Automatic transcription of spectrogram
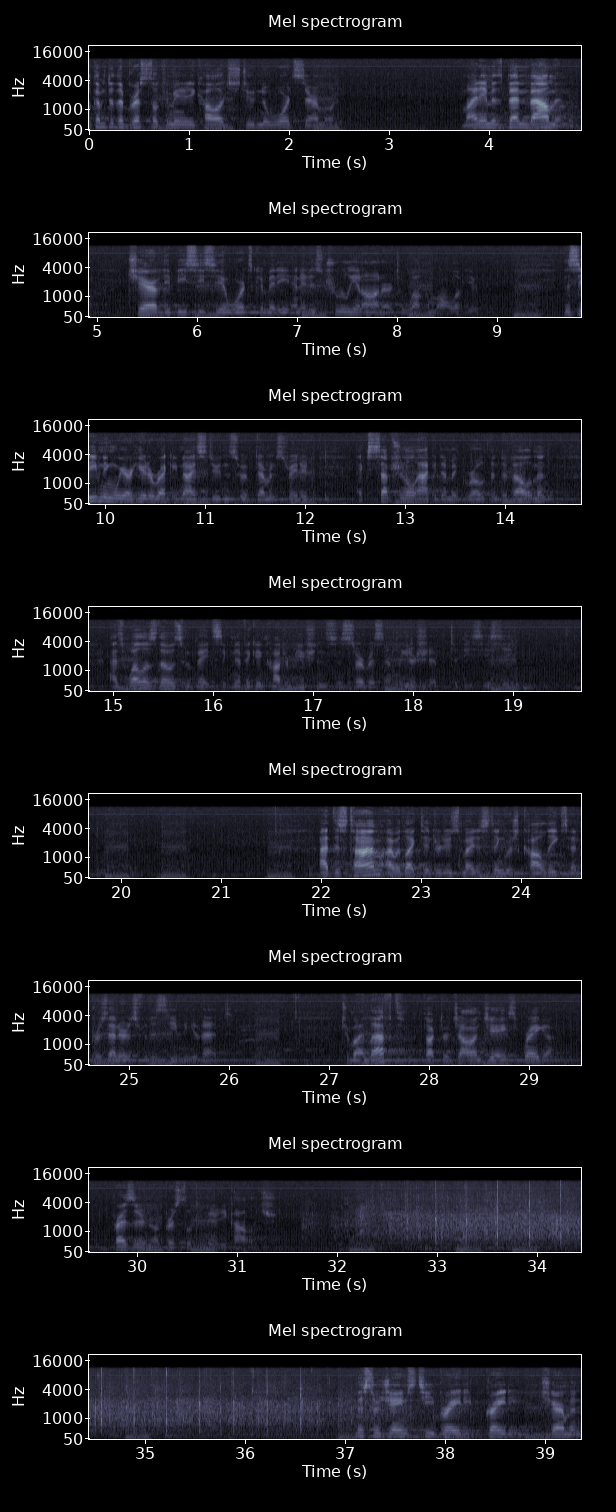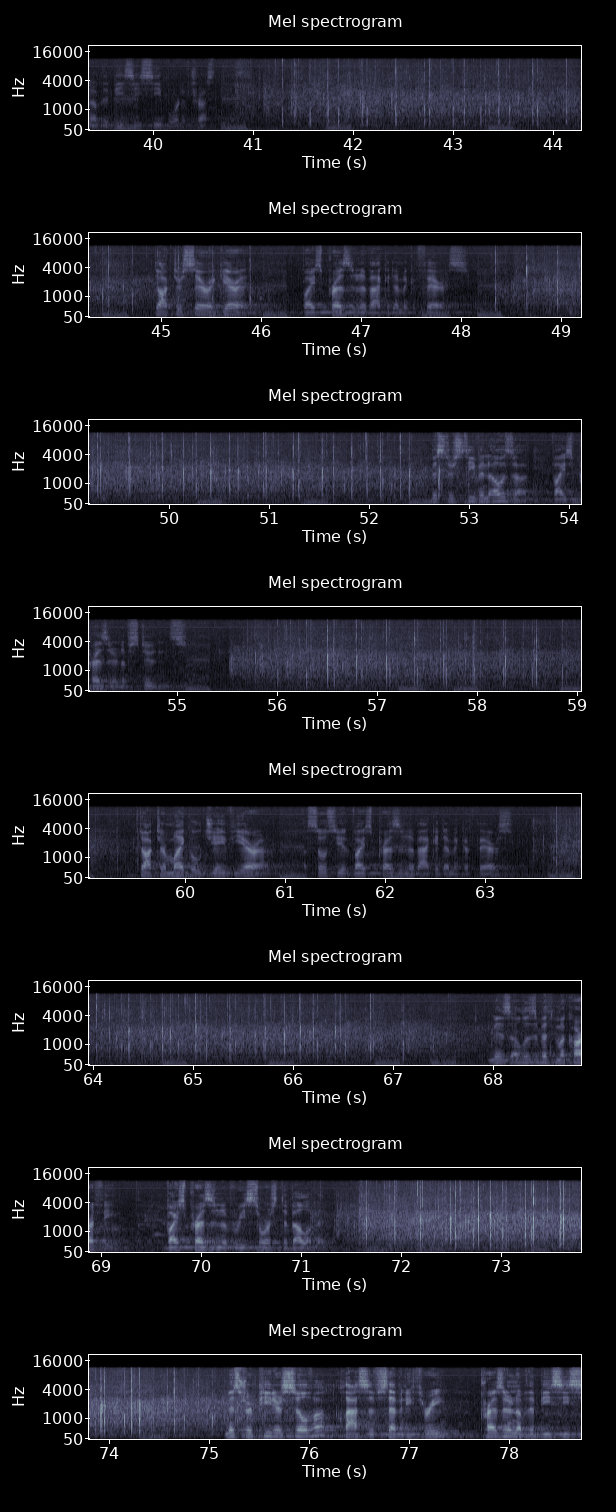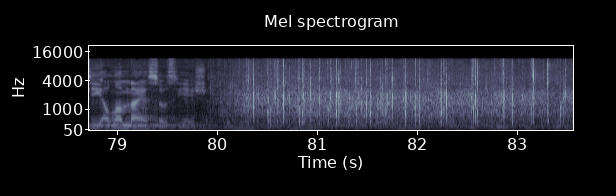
Welcome to the Bristol Community College Student Awards Ceremony. My name is Ben Bauman, Chair of the BCC Awards Committee, and it is truly an honor to welcome all of you. This evening, we are here to recognize students who have demonstrated exceptional academic growth and development, as well as those who have made significant contributions in service and leadership to BCC. At this time, I would like to introduce my distinguished colleagues and presenters for this evening event. To my left, Dr. John J. Sbrega, President of Bristol Community College. Mr. James T. Brady, Grady, Chairman of the BCC Board of Trustees. Dr. Sarah Garrett, Vice President of Academic Affairs. Mr. Stephen Oza, Vice President of Students. Dr. Michael J. Vieira, Associate Vice President of Academic Affairs. Ms. Elizabeth McCarthy, Vice President of Resource Development. Mr. Peter Silva, Class of 73, President of the BCC Alumni Association.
